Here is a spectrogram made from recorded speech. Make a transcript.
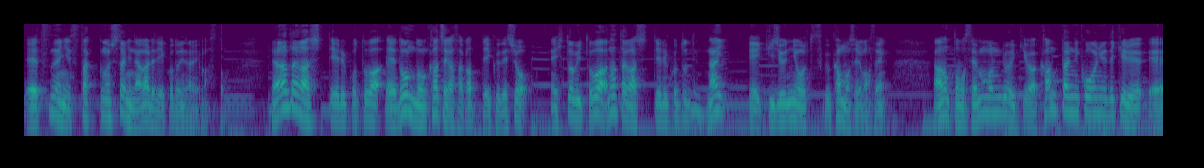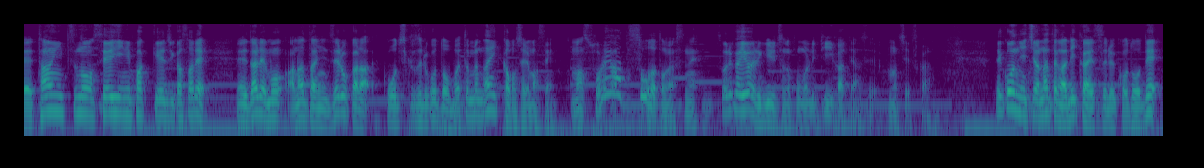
えー、常にスタックの下に流れていくことになりますと。であなたが知っていることは、えー、どんどん価値が下がっていくでしょう。えー、人々はあなたが知っていることでない、え基準に落ち着くかもしれません。あなたの専門領域は簡単に購入できる、え単一の製品にパッケージ化され、え誰もあなたにゼロから構築することを求めないかもしれません。まあ、それはそうだと思いますね。それがいわゆる技術のコモディティ化って話ですから。で今日あなたが理解することで、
